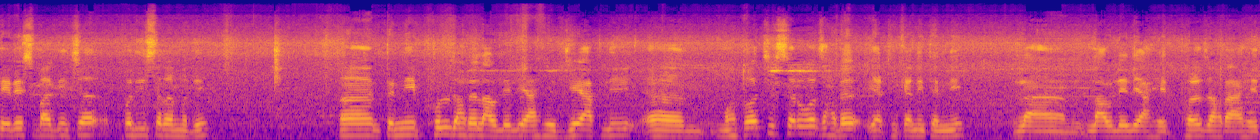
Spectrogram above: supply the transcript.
टेरेस बागेच्या परिसरामध्ये त्यांनी फुलझाडं लावलेली आहेत जे आपली महत्त्वाची सर्व झाडं या ठिकाणी त्यांनी ला लावलेली आहेत. फळझाडं आहेत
